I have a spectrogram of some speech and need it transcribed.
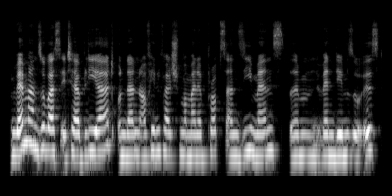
wenn man sowas etabliert und dann auf jeden Fall schon mal meine Props an Siemens, ähm, wenn dem so ist,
